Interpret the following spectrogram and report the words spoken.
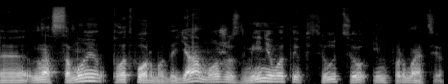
е, на саму платформу, де я можу змінювати всю цю інформацію.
